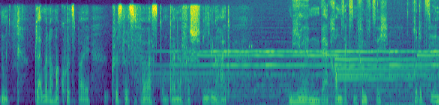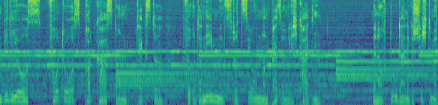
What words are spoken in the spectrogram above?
Hm. Bleiben wir noch mal kurz bei Crystals First und deiner Verschwiegenheit. Wir im Werkraum 56 produzieren Videos, Fotos, Podcasts und Texte für Unternehmen, Institutionen und Persönlichkeiten. Wenn auch du deine Geschichte mit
